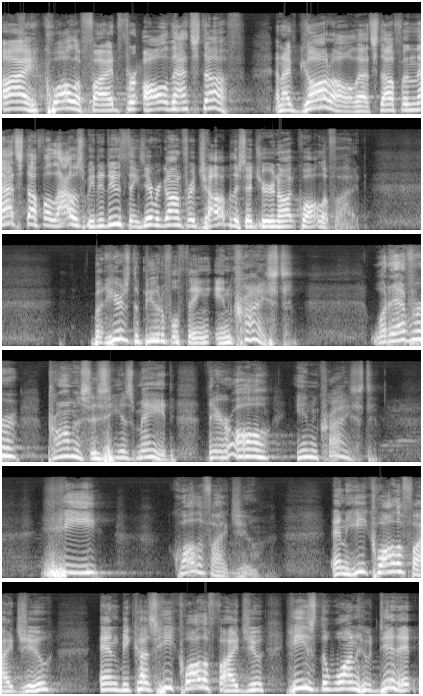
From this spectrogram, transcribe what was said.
I qualified for all that stuff. And I've got all that stuff, and that stuff allows me to do things. You ever gone for a job and they said, You're not qualified? But here's the beautiful thing in Christ whatever promises he has made, they're all in Christ. He qualified you. And he qualified you And because he qualified you, he's the one who did it.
